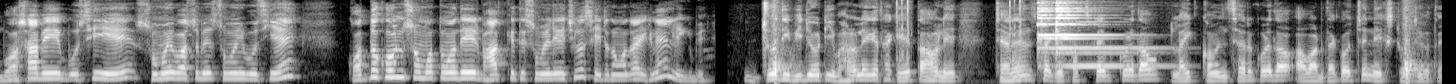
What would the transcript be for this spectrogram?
বসাবে, বসিয়ে, সময় বসাবে, সময় বসিয়ে কতক্ষণ সময় তোমাদের ভাত খেতে সময় লেগেছিলো সেটা তোমরা এখানে লিখবে। যদি ভিডিওটি ভালো লেগে থাকে, তাহলে চ্যানেলটাকে সাবস্ক্রাইব করে দাও, লাইক, কমেন্ট, শেয়ার করে দাও। আবার দেখা হচ্ছে নেক্সট ভিডিওতে।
